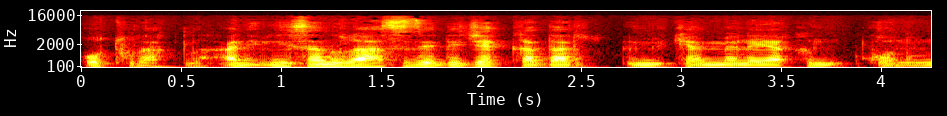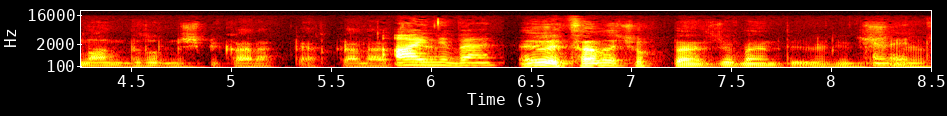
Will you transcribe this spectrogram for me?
oturaklı. Hani insanı rahatsız edecek kadar mükemmele yakın konumlandırılmış bir karakter Galadriel. Aynı ben. Evet sana çok benziyor. Ben de öyle düşünüyorum.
